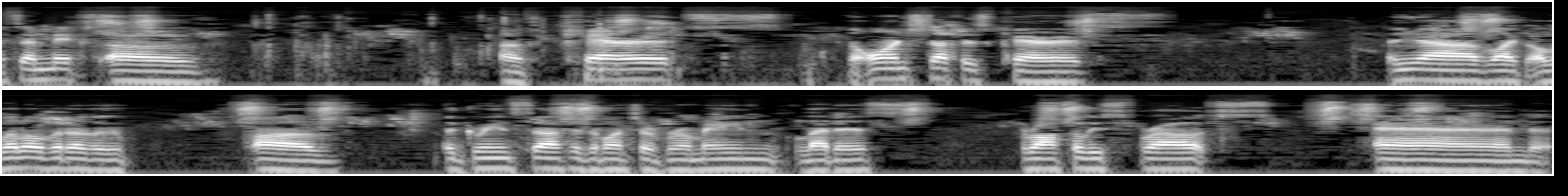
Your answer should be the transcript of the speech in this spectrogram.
it's a mix of of carrots. The orange stuff is carrots. And you have like a little bit of the of the green stuff is a bunch of romaine lettuce, broccoli sprouts, and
